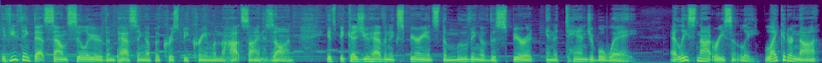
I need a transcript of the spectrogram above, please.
If you think that sounds sillier than passing up a Krispy Kreme when the hot sign is on, it's because you haven't experienced the moving of the Spirit in a tangible way, at least not recently. Like it or not,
